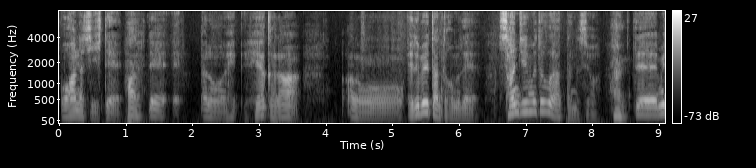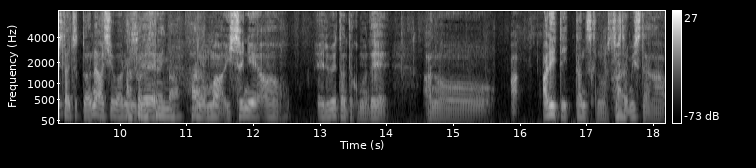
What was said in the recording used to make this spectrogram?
お話しして、はい。はい、であの部屋からあのエレベーターのところまで30メートルぐらいあったんですよ。はい、でミスターちょっとね足悪いんで、ねはい、あのまあ一緒にあエレベーターのところまであのー、あ歩いて行ったんですけども、はい、そしたらミスターが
